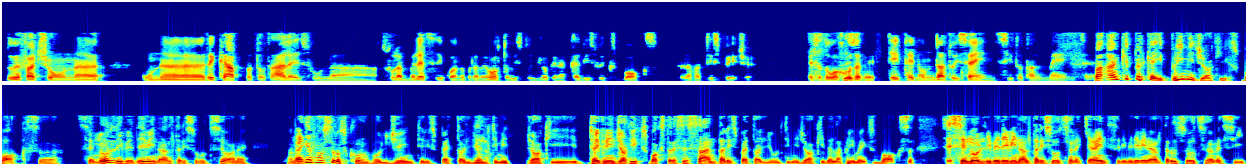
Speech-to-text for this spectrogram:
dove faccio un, un recap totale sulla, sulla bellezza di quando per la prima volta ho visto il gioco in HD su Xbox, per la fattispecie. È stato qualcosa che ti ti ha inondato i sensi totalmente. Ma anche perché i primi giochi Xbox, se non li vedevi in alta risoluzione, non è che fossero sconvolgenti rispetto agli Vero. ultimi giochi, cioè i primi giochi Xbox 360 rispetto agli ultimi giochi della prima Xbox. Se sì. non li vedevi in alta risoluzione, chiaramente se li vedevi in alta risoluzione sì.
